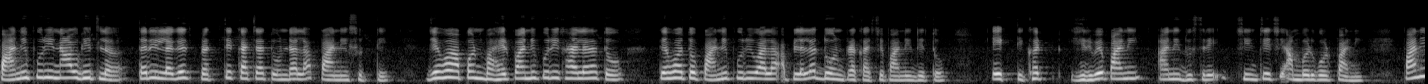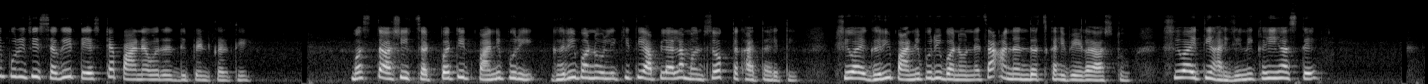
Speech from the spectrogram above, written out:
पाणीपुरी नाव घेतलं तरी लगेच प्रत्येकाच्या तोंडाला पाणी सुटते. जेव्हा आपण बाहेर पाणीपुरी खायला जातो तेव्हा तो पाणीपुरीवाला आपल्याला दोन प्रकारचे पाणी देतो. एक तिखट हिरवे पाणी आणि दुसरे चिंचेची आंबट गोड पाणी. पाणीपुरीची सगळी टेस्ट त्या पाण्यावरच डिपेंड करते. मस्त अशी चटपटीत पाणीपुरी घरी बनवली की ती आपल्याला मनसोक्त खाता येते. शिवाय घरी पाणीपुरी बनवण्याचा आनंदच काही वेगळा असतो. शिवाय ती हायजेनिकही असते.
